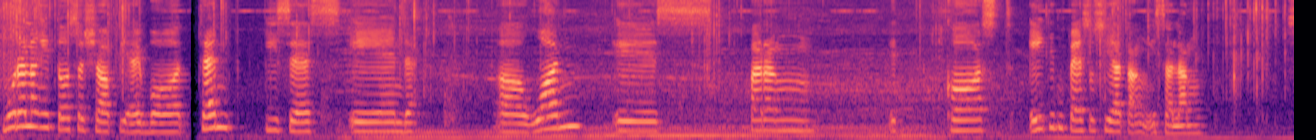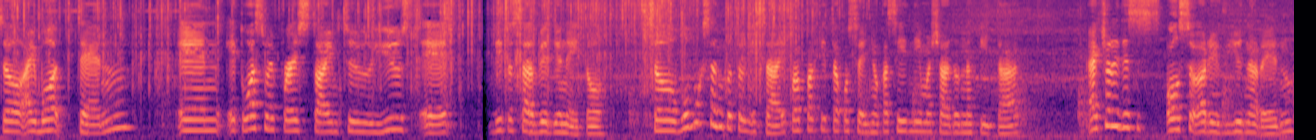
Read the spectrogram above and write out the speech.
mura lang ito sa Shopee. I bought 10 pieces and uh, one is parang it cost 18 pesos yata ang isa lang. So, I bought 10 and it was my first time to use it dito sa video na ito. So, bubuksan ko itong isa. Ipapakita ko sa inyo kasi hindi masyadong nakita. Actually, this is also a review na rin.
